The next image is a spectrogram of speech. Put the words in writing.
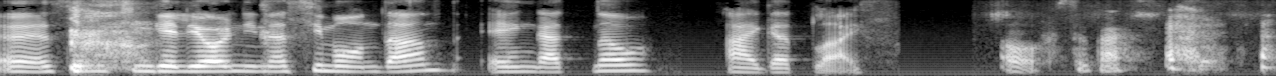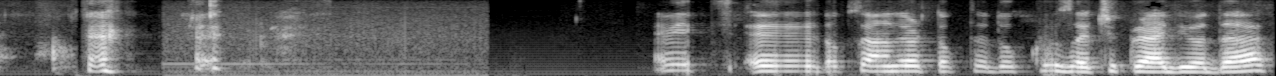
e, senin için geliyor Nina Simone'dan Ain't Got No, I Got Life. Oh, süper. Evet, e, 94.9 Açık Radyo'da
